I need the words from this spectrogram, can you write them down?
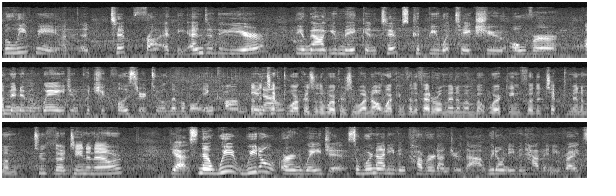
Believe me, a, a tip from at the end of the year, the amount you make in tips could be what takes you over a minimum wage and puts you closer to a livable income. So the know? tipped workers are the workers who are not working for the federal minimum but working for the tipped minimum, 213 an hour? Yes. Now we we don't earn wages, so we're not even covered under that. We don't even have any rights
